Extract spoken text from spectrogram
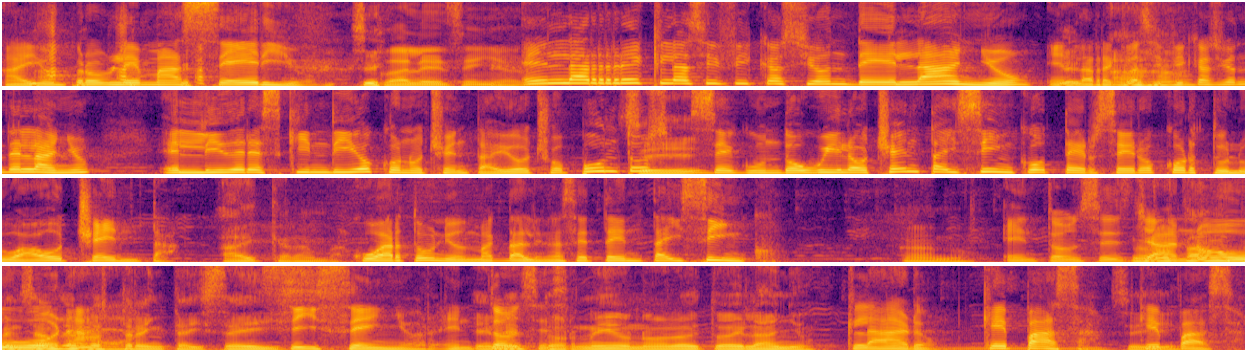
hay un problema serio. Sí. ¿Cuál es, señor? En la reclasificación del año, en la Eh, reclasificación del año, el líder es Quindío con 88 puntos, Sí. segundo Huila 85, tercero Cortuluá 80, Ay, caramba. cuarto Unión Magdalena 75. Ah, no. Entonces Nosotros ya no hubo nada. en los 36. Sí, señor. en el Entonces, torneo, no lo de todo el año. claro, ¿qué pasa? Sí. ¿Qué pasa?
